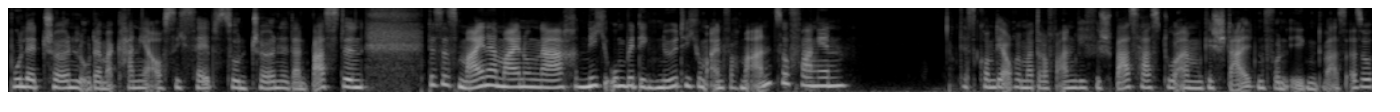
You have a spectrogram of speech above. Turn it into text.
Bullet Journal oder man kann ja auch sich selbst so ein Journal dann basteln. Das ist meiner Meinung nach nicht unbedingt nötig, um einfach mal anzufangen. Das kommt ja auch immer darauf an, wie viel Spaß hast du am Gestalten von irgendwas. Also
